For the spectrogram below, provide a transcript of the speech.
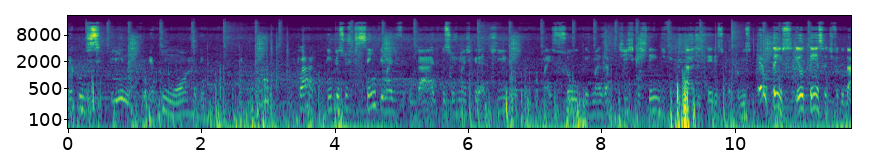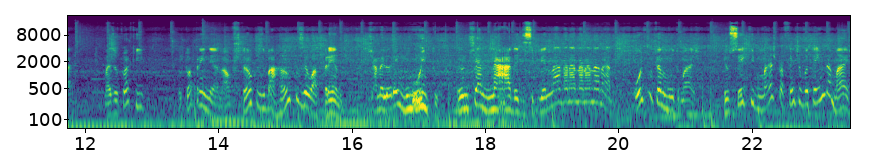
é com disciplina, é com ordem. Claro, tem pessoas que sentem mais dificuldade, pessoas mais criativas, mais soltas, mais artísticas, têm dificuldade de ter esse compromisso. Eu tenho, eu tenho essa dificuldade, mas eu tô aqui, eu tô aprendendo. Aos trancos e barrancos eu aprendo. Já melhorei muito. Eu não tinha nada de disciplina, nada, nada, nada, nada. Hoje eu tô tendo muito mais. Eu sei que mais para frente eu vou ter ainda mais.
